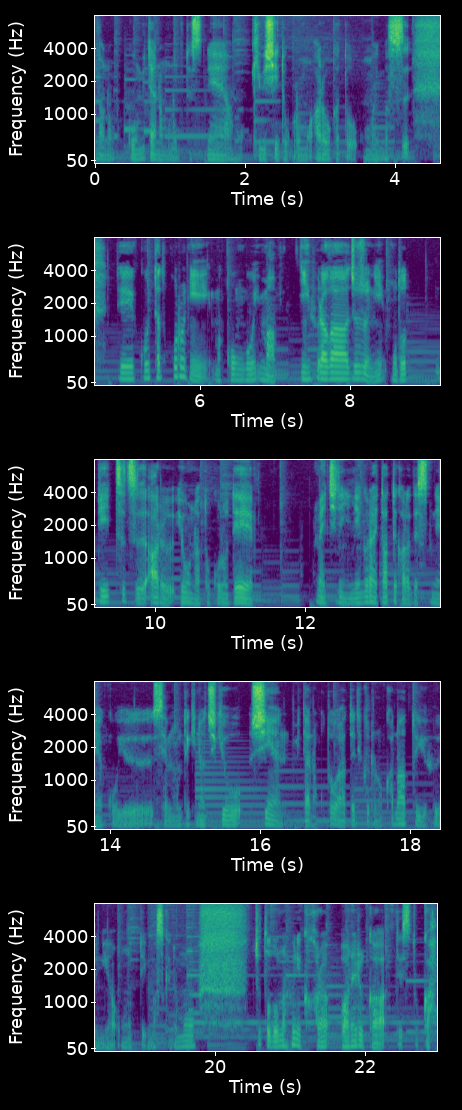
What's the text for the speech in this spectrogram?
あの復興みたいなものもですね、あの厳しいところもあろうかと思います。で、こういったところに、まあ、今後今、インフラが徐々に戻りつつあるようなところで、まあ、1年、2年ぐらい経ってからですね、こういう専門的な事業支援みたいなことが出てくるのかなというふうには思っていますけども、ちょっとどんなふうに関われるかですとか、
